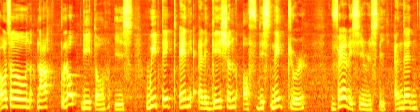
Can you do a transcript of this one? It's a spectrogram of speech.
also, naka-quote dito is, We take any allegation of this nature very seriously and then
